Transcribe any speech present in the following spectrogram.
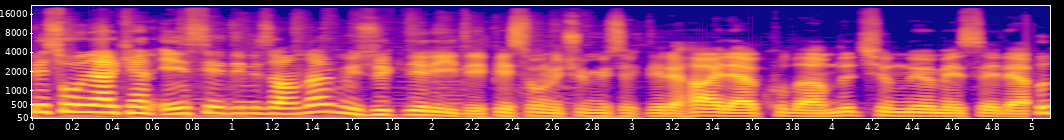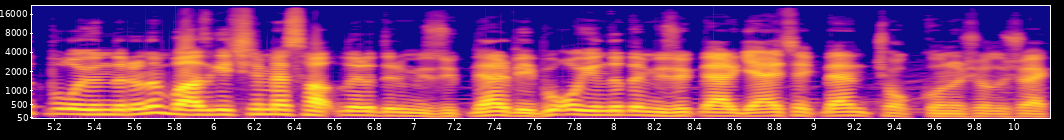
PES oynarken en sevdiğimiz anlar müzikleriydi. PES 13'ün müzikleri hala kulağımda çınlıyor mesela. Futbol oyunlarının vazgeçilmez hatlarıdır müzikler ve bu oyunda da müzikler gerçekten çok konuşulacak.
